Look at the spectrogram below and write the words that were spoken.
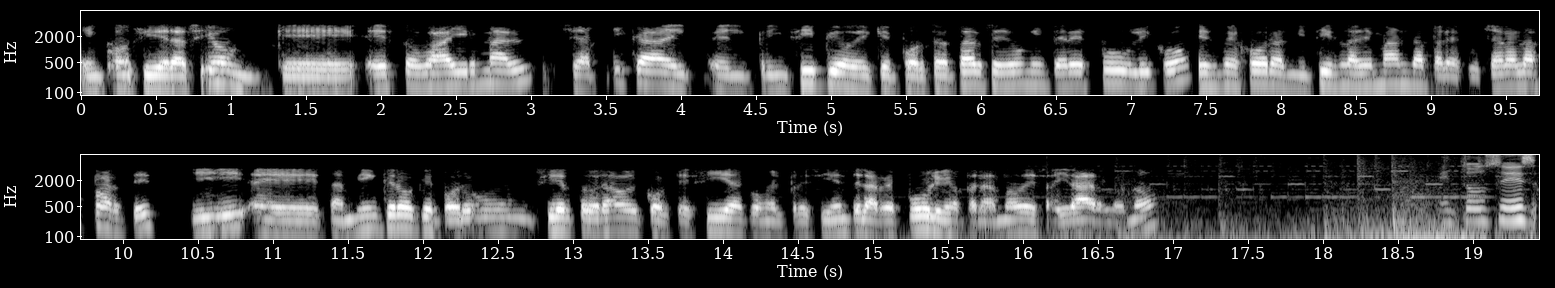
en consideración que esto va a ir mal, se aplica el, principio de que por tratarse de un interés público es mejor admitir la demanda para escuchar a las partes y eh, también creo que por un cierto grado de cortesía con el presidente de la República para no desairarlo, ¿no? Entonces,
